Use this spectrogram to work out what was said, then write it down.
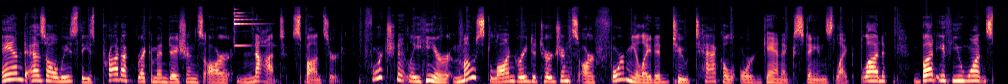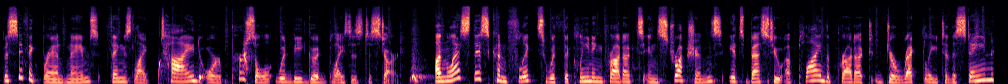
And as always, these product recommendations are not sponsored. Fortunately here, most laundry detergents are formulated to tackle organic stains like blood, but if you want specific brand names, things like Tide or Persil would be good places to start. Unless this conflicts with the cleaning product's instructions, it's best to apply the product directly to the stain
